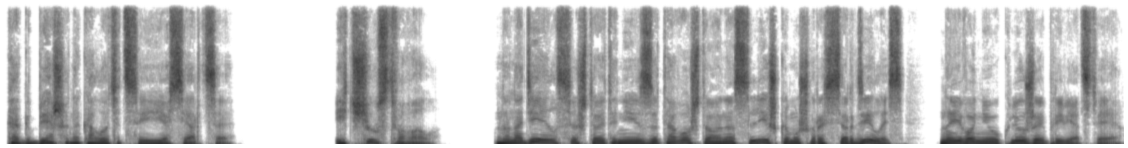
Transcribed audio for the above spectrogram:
как бешено колотится ее сердце. И чувствовал, но надеялся, что это не из-за того, что она слишком уж рассердилась на его неуклюжее приветствие.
